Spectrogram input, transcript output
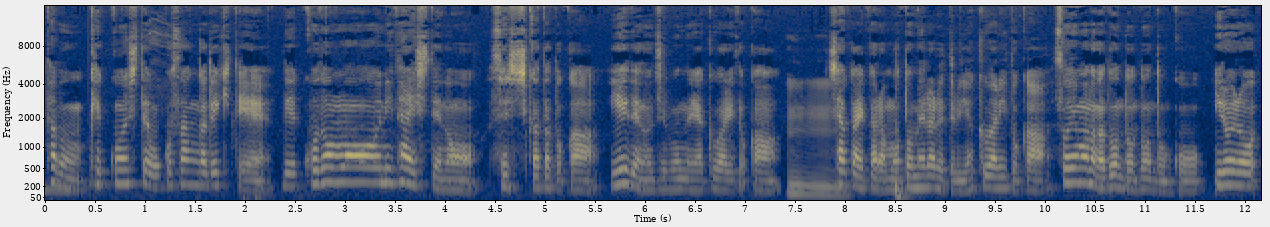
多分結婚してお子さんができて、で、子供に対しての接し方とか、家での自分の役割とか、うん。社会から求められてる役割とか、そういうものがどんどんどんどんこう、いろいろ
